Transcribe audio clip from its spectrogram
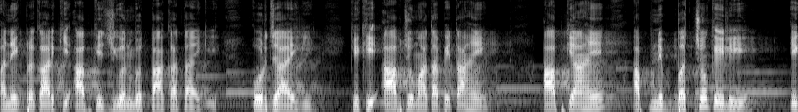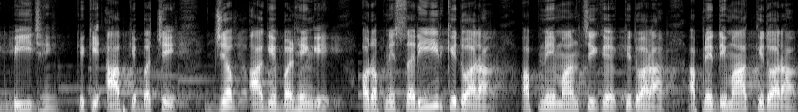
अनेक प्रकार की आपके जीवन में ताकत आएगी ऊर्जा आएगी क्योंकि आप जो माता पिता हैं, आप क्या हैं? अपने बच्चों के लिए एक बीज हैं, क्योंकि आपके बच्चे जब आगे बढ़ेंगे और अपने शरीर के द्वारा, अपने मानसिक के द्वारा, अपने दिमाग के द्वारा,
